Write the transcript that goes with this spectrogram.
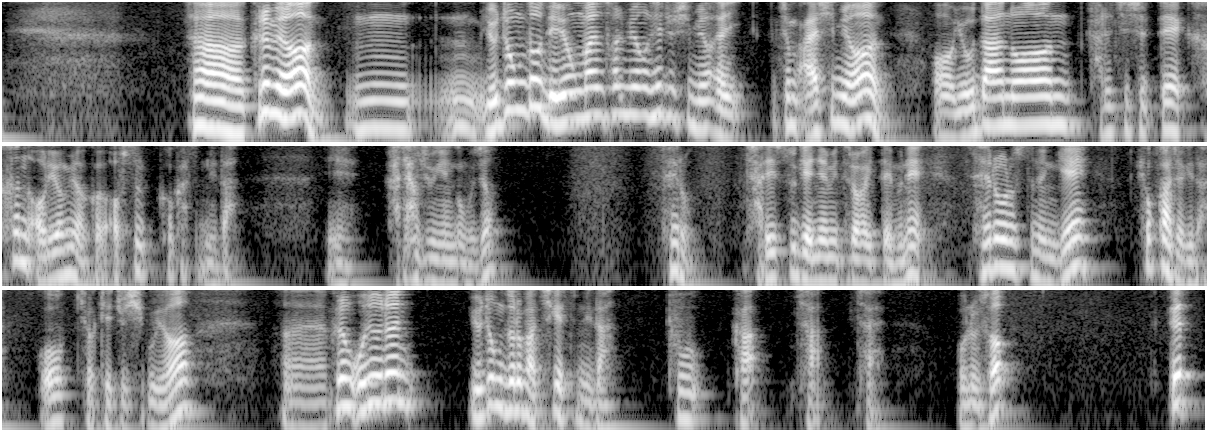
자, 그러면 음, 음, 요 정도 내용만 설명을 해 주시면 아니, 좀 아시면 어, 요 단원 가르치실 때 큰 어려움이 없- 없을 것 같습니다. 예. 가장 중요한 건 뭐죠? 세로. 자릿수 개념이 들어가기 때문에 세로로 쓰는 게 효과적이다. 꼭 기억해 주시고요. 어, 그럼 오늘은 요 정도로 마치겠습니다. 부, 가, 자, 잘. 오늘 수업 끝.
